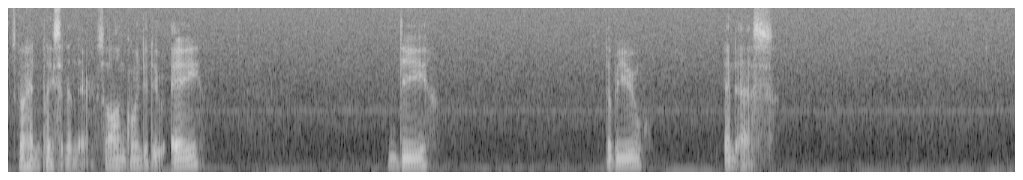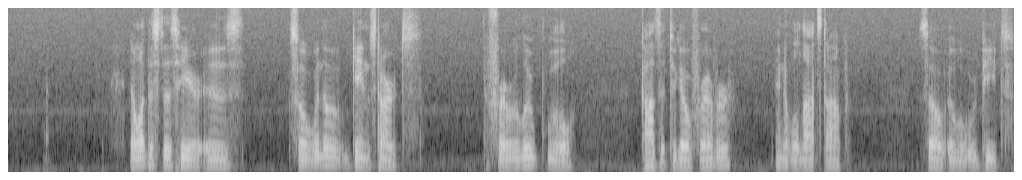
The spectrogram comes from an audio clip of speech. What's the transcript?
Let's go ahead and place it in there. So I'm going to do A, D, W, and S. Now what this does here is, so when the game starts, the forever loop will cause it to go forever, and it will not stop. So it will repeat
